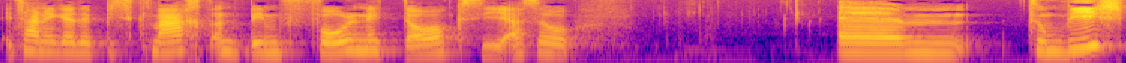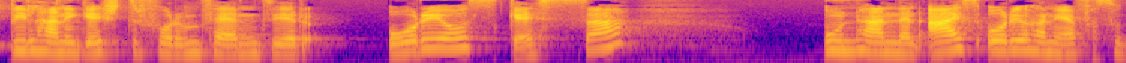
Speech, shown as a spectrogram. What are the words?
jetzt habe ich gerade etwas gemacht und bin voll nicht da gewesen. Also Ähm, zum Beispiel habe ich gestern vor dem Fernseher Oreos gegessen und habe dann ein Oreo habe ich einfach so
